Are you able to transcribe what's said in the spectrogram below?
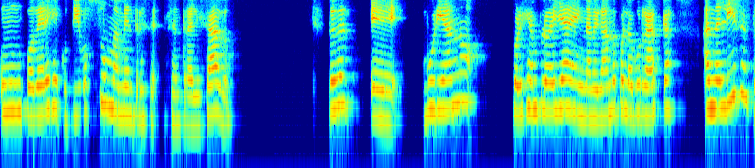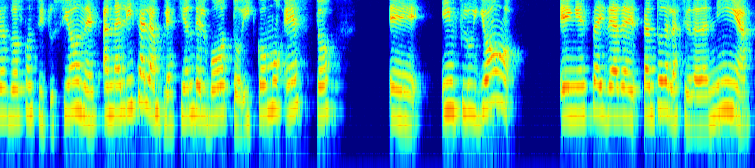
un poder ejecutivo sumamente centralizado. Entonces, eh, Buriano, por ejemplo, ella en Navegando por la Burrasca, Analiza estas dos constituciones, analiza la ampliación del voto y cómo esto eh, influyó en esta idea de tanto de la ciudadanía,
